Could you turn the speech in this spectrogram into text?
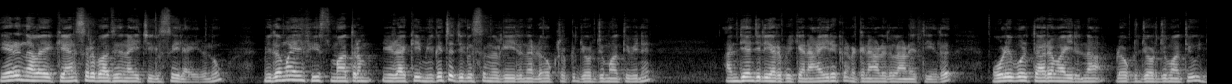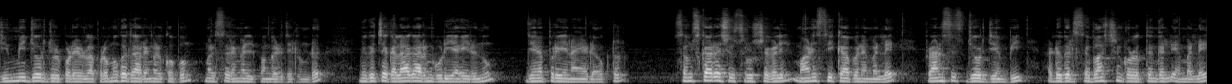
ഏറെ നാളായി ക്യാൻസർ ബാധിതനായി ചികിത്സയിലായിരുന്നു. മിതമായ ഫീസ് മാത്രം ഈടാക്കി മികച്ച ചികിത്സ നൽകിയിരുന്ന ഡോക്ടർ ജോർജ് മാത്യുവിന് അന്ത്യാഞ്ജലി അർപ്പിക്കാൻ ആയിരക്കണക്കിന് ആളുകളാണ് എത്തിയത്. വോളിബോൾ താരമായിരുന്ന ഡോക്ടർ ജോർജ് മാത്യു ജിമ്മി ജോർജ് ഉൾപ്പെടെയുള്ള പ്രമുഖ താരങ്ങൾക്കൊപ്പം മത്സരങ്ങളിൽ പങ്കെടുത്തിട്ടുണ്ട്. മികച്ച കലാകാരൻ കൂടിയായിരുന്നു ജനപ്രിയനായ ഡോക്ടർ. സംസ്കാര ശുശ്രൂഷകളിൽ Mani C Kappan M L A Francis George M P advocate Sebastian Kulathunkal M L A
